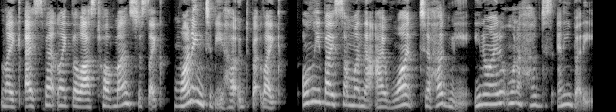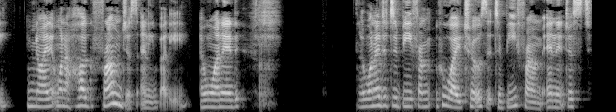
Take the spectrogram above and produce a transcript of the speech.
like i spent like the last 12 months just like wanting to be hugged but like only by someone that I want to hug me. You know, I don't want to hug just anybody. You know, I didn't want to hug from just anybody. I wanted I wanted it to be from who I chose it to be from and it just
